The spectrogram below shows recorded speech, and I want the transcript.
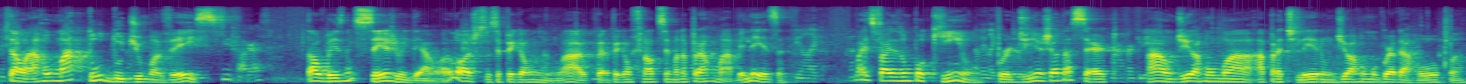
Então, arrumar tudo de uma vez talvez não seja o ideal. É lógico, se você pegar um. Ah, eu quero pegar um final de semana para arrumar, beleza. Mas faz um pouquinho por dia já dá certo. Ah, um dia arruma a prateleira, um dia arruma o guarda-roupa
